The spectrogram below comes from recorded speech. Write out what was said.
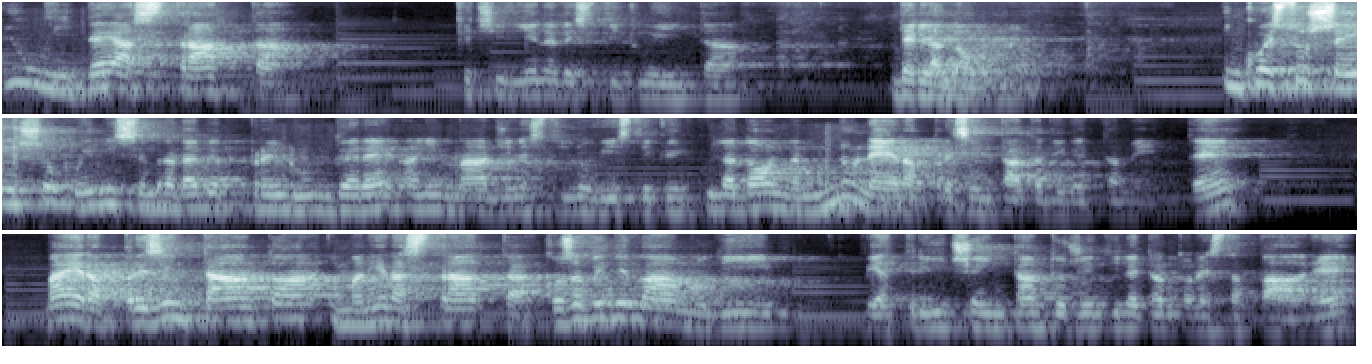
più un'idea astratta che ci viene restituita della donna. In questo senso, quindi, sembrerebbe preludere all'immagine stilovistica in cui la donna non è rappresentata direttamente, ma è rappresentata in maniera astratta. Cosa vedevamo di Beatrice, intanto gentile e tanto onesta pare?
